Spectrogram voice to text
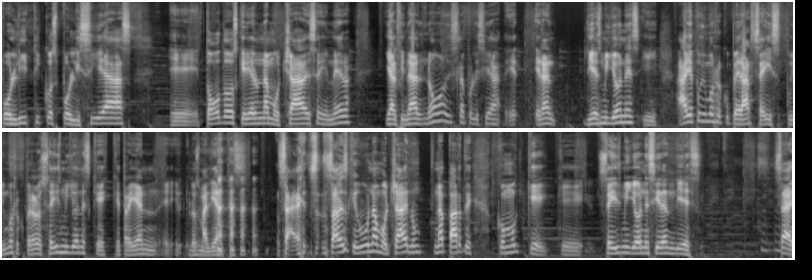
Políticos, policías, eh, todos querían una mochada de ese dinero. Y al final, no, dice la policía, e- eran 10 millones y, ah, ya pudimos recuperar 6, pudimos recuperar los 6 millones que, que traían eh, los maleantes. o sea, sabes que hubo una mochada en un- una parte, como que, que 6 millones eran 10. O sea,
